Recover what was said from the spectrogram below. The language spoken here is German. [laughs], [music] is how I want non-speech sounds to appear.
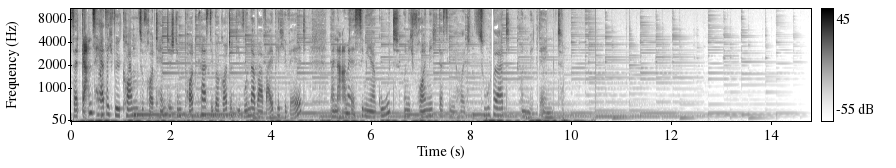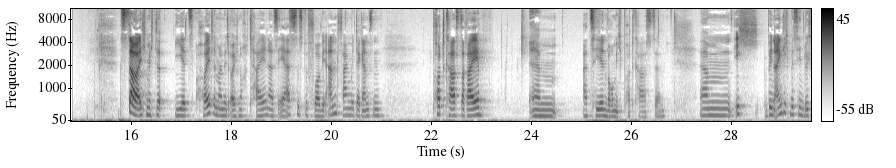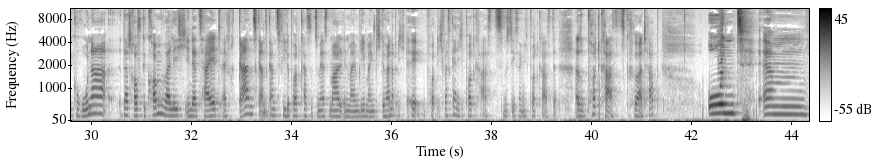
Seid ganz herzlich willkommen zu Frau Tentisch, dem Podcast über Gott und die wunderbar weibliche Welt. Mein Name ist Simea Gut und ich freue mich, dass ihr heute zuhört und mitdenkt. So, ich möchte jetzt heute mal mit euch noch teilen als erstes, bevor wir anfangen mit der ganzen Podcasterei, ähm, erzählen, warum ich podcaste. Ähm, ich bin eigentlich ein bisschen durch Corona darauf gekommen, weil ich in der Zeit einfach ganz, ganz, ganz viele Podcasts zum ersten Mal in meinem Leben eigentlich gehört habe. Ich, äh, ich weiß gar nicht, Podcasts, müsste ich sagen, nicht Podcaste, also Podcasts gehört habe. Und ähm,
